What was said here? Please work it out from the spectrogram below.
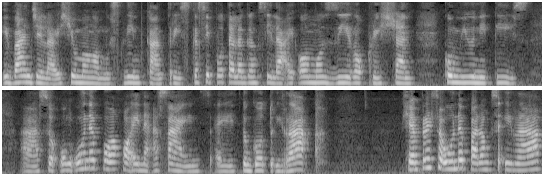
evangelize yung mga Muslim countries kasi po talagang sila ay almost zero Christian communities. Uh, so, ang una po ako ay na-assign ay to go to Iraq Siyempre, sa una, parang sa Iraq,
